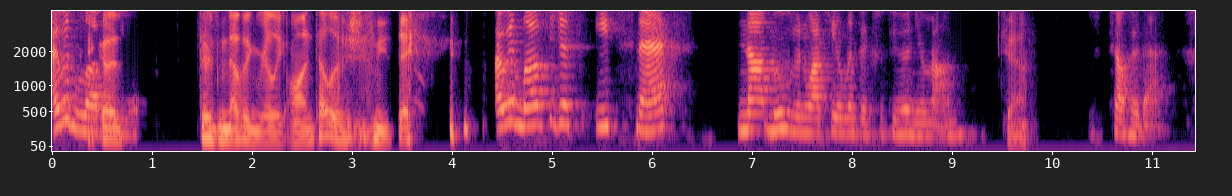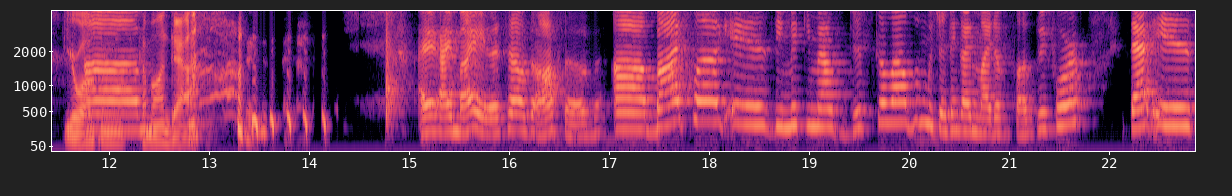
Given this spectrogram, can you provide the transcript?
I would love because- to. There's nothing really on television these days. I would love to just eat snacks, not move, and watch the Olympics with you and your mom. Yeah. Just tell her that. You're welcome. Um, Come on down. I, I might. That sounds awesome. Uh, my plug is the Mickey Mouse Disco album, which I think I might have plugged before. That is,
